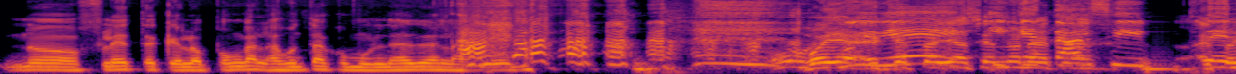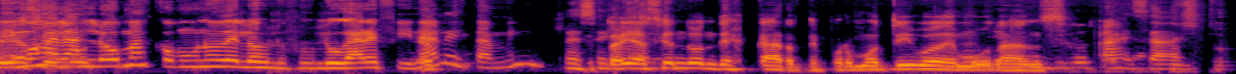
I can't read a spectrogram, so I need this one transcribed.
no flete que lo ponga la Junta Comunal de la Voy a- es que estoy haciendo ¿Y qué una tal si tenemos a las haciendo- lomas como uno de los lugares finales también? Estoy haciendo un descarte por motivo de mudanza. Ah, exacto.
